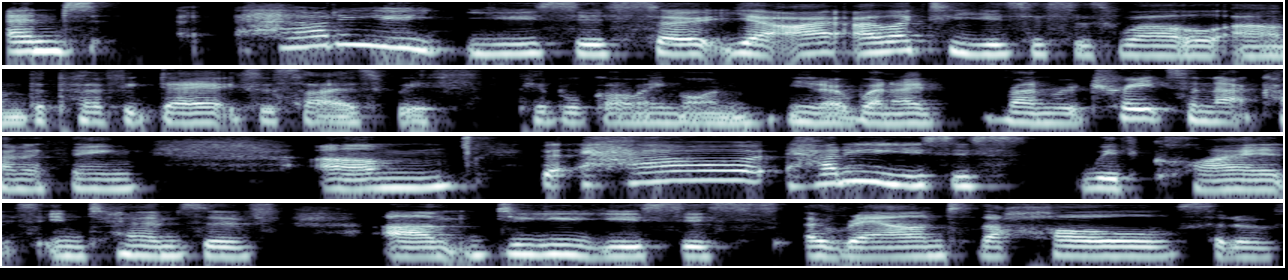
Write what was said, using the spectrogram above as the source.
And how do you use this? So yeah I, I, like to use this as well um, the perfect day exercise with people going on you know when i run retreats and that kind of thing. Um, but how how do you use this with clients in terms of um, do you use this around the whole sort of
